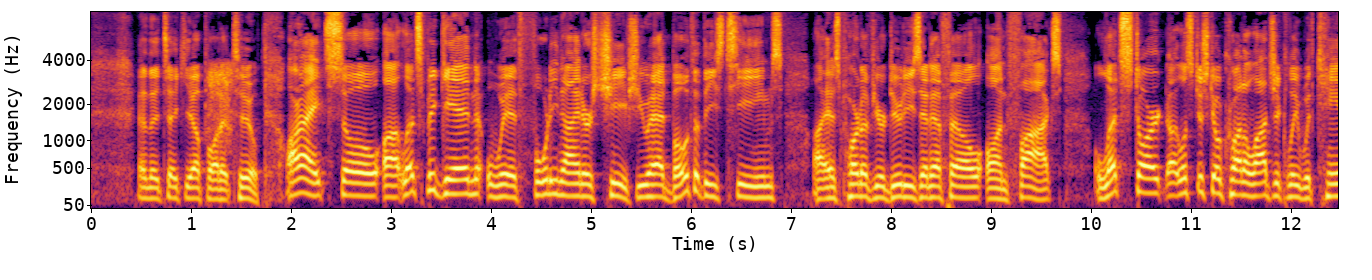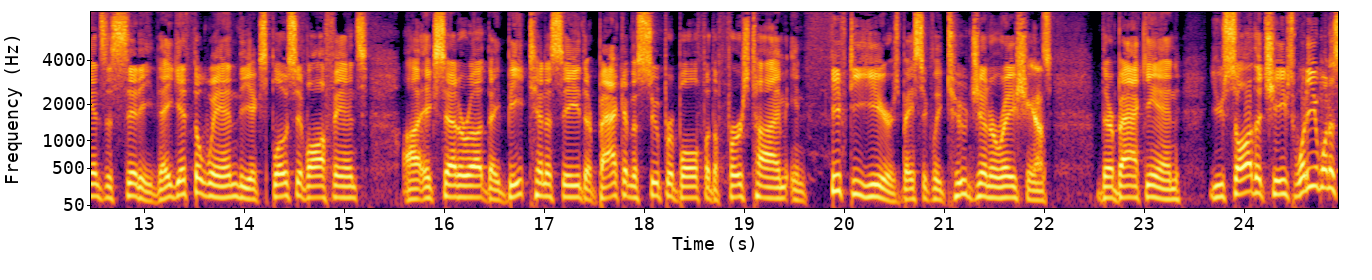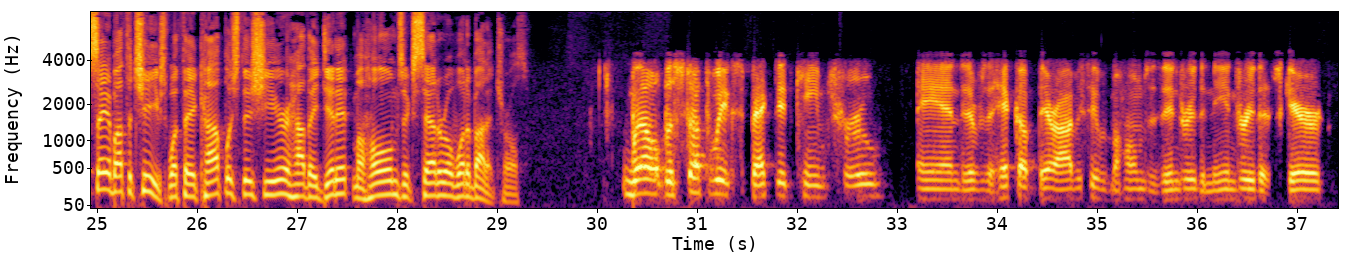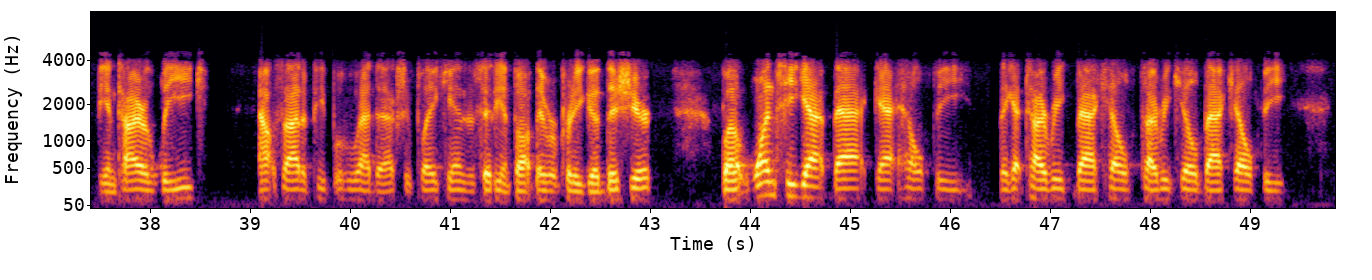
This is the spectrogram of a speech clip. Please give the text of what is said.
and they take you up on it too. All right, so uh, let's begin with 49ers Chiefs. You had both of these teams uh, as part of your duties NFL on Fox. Let's start. Uh, let's just go chronologically with Kansas City. They get the win, the explosive offense, uh, etc. They beat Tennessee. They're back in the Super Bowl for the first time in 50 years, basically two generations. Yep they're back in. You saw the Chiefs. What do you want to say about the Chiefs? What they accomplished this year, how they did it, Mahomes, etc. What about it, Charles? Well, the stuff we expected came true, and there was a hiccup there, obviously, with Mahomes' injury, the knee injury that scared the entire league outside of people who had to actually play Kansas City and thought they were pretty good this year. But once he got back, got healthy, they got Tyreek back health, Tyreek Hill back healthy.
